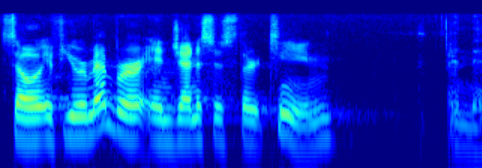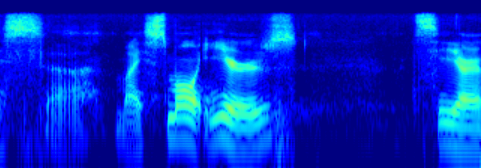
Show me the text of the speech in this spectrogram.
So if you remember in Genesis 13, and this, uh, my small ears, let's see, I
